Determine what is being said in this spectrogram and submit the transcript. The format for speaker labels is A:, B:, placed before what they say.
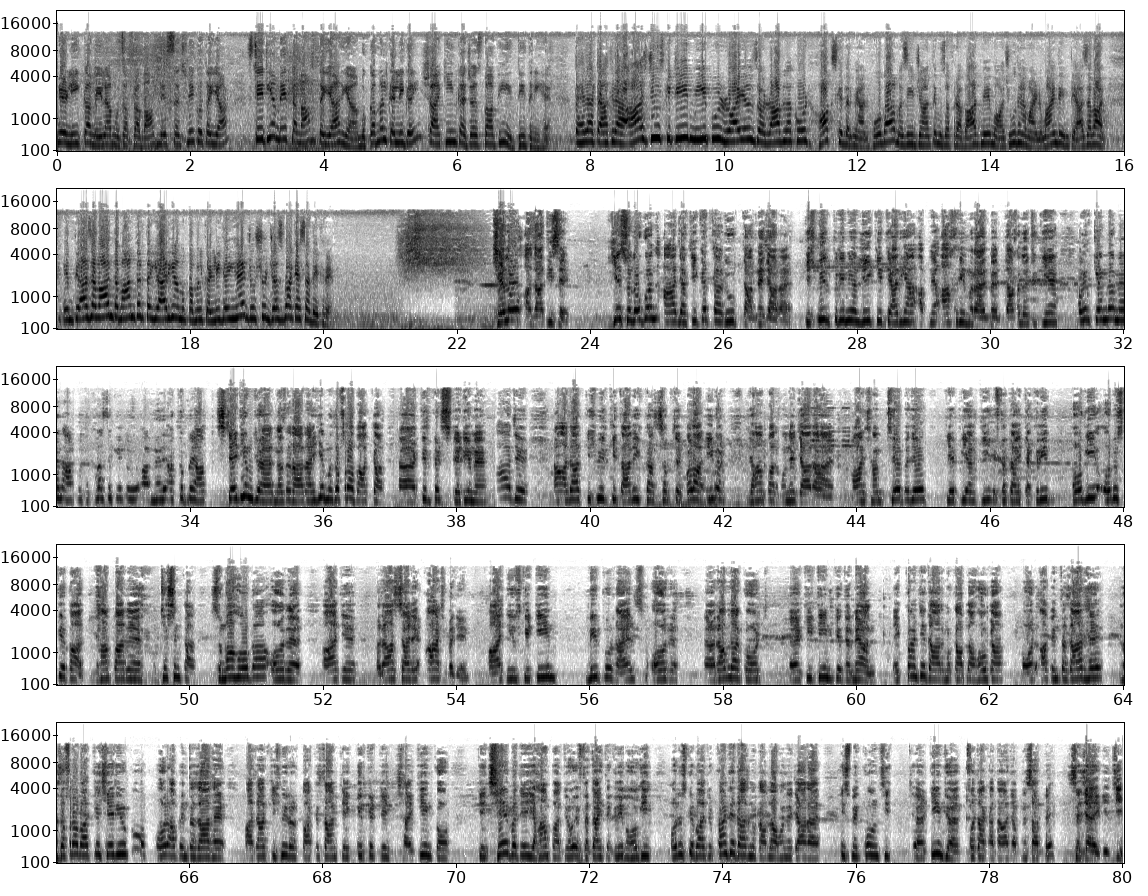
A: Premiere league का मेला मुजफ्फराबाद में सजने को तैयार। स्टेडियम में तमाम तैयारियाँ मुकम्मल कर ली गई। शायकीन का जज्बा भी दीदनी है।
B: पहला टाकरा आज जूस की टीम मीरपुर रॉयल्स और रावलाकोट हॉक्स के दरमियान होगा। मजीद जानते मुजफ्फराबाद में मौजूद है हमारे नुमाइंदे इम्तियाज़ अवान। इम्तियाज़ अवान तमाम तर तैयारियाँ मुकम्मल कर ली गई हैं। जोश और जज्बा कैसा देख रहे हैं?
C: खेलो आज़ादी से ये स्लोगन आज हकीकत का रूप धारने जा रहा है। कश्मीर प्रीमियर लीग की तैयारियाँ अपने आखिरी मराहल में दाखिल हो चुकी हैं। अगर कैमरा मैन आपको दिखा सके तो आप मेरे अकब में आप स्टेडियम जो है नज़र आ रहा है। ये मुजफ्फराबाद का क्रिकेट स्टेडियम है। आज आज़ाद कश्मीर की तारीख का सबसे बड़ा इवेंट यहाँ पर होने जा रहा है। आज शाम छह बजे के पी एल की इफ्ताही तकरीब होगी और उसके बाद यहाँ पर जश्न का सुमा होगा और आज रात साढ़े आठ बजे। आज न्यूज़ की टीम मीरपुर रॉयल्स और रावलाकोट की टीम के दरमियान एक कांटेदार मुकाबला होगा। और अब इंतज़ार है मुजफ्फराबाद के शहरियों को, और अब इंतज़ार है आज़ाद कश्मीर और पाकिस्तान के क्रिकेट के शायकीन को कि छह बजे यहाँ पर जो इफ्ताही तकरीब होगी और उसके बाद जो कांटेदार मुकाबला होने जा रहा है, इसमें कौन सी टीम जो है फतेह का ताज अपने साथ पे सजाएगी? जी।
